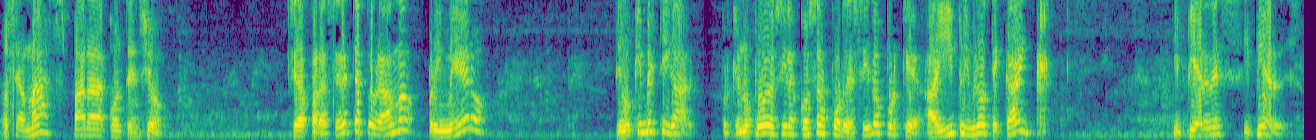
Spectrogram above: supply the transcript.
O sea, más para la contención. O sea, para hacer este programa, primero tengo que investigar. Porque no puedo decir las cosas por decirlo porque ahí primero te caen y pierdes y pierdes.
